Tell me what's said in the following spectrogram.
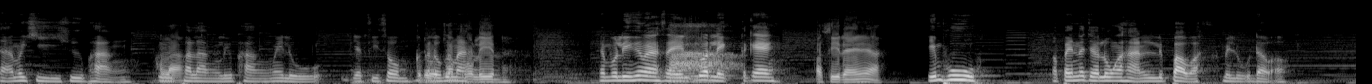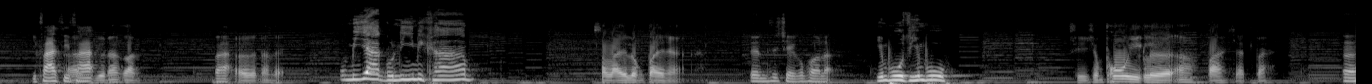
สามัคคีคือพังพคือลัง พลังหรือพังไม่รู้เหยียบสีส้มกระกระโดโดดดขึ้นมาทำโพลีนเทมโบลีนขึ้นมาใส่อ่าลวดเหล็กตะแกรงเอาสีไหนเนี่ยสีชมพูต่อไปน่าจะลงอาหารหรือเปล่าวะไม่รู้เดาเอาสีฟ้าสีฟ้าเอออยู่นั่นก่อนฟ้าเออนั่นแหละโอ้มียากกว่านี้ไหมครับ สไลด์ลงไปเนี่ย เดินเฉยๆก็พอละ สีชมพูสีชมพู สีชมพูอีกเลยอ้าวไปจัดไปเออ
